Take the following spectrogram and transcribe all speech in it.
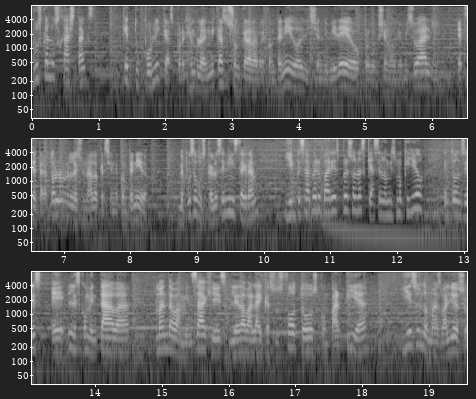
busca los hashtags que tú publicas. Por ejemplo, en mi caso son creador de contenido, edición de video, producción audiovisual y etcétera, todo lo relacionado a creación de contenido. Me puse a buscarlos en Instagram y empecé a ver varias personas que hacen lo mismo que yo. Entonces eh, les comentaba, mandaba mensajes, le daba like a sus fotos, compartía y eso es lo más valioso.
